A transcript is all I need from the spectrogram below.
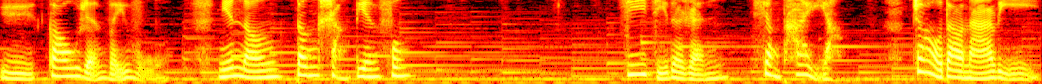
与高人为伍，您能登上巅峰。积极的人像太阳，照到哪里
